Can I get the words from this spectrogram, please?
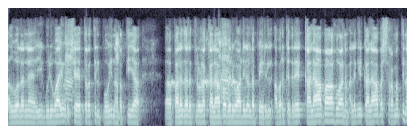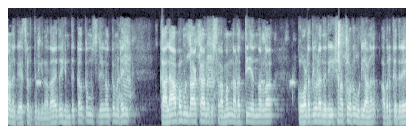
അതുപോലെ തന്നെ ഈ ഗുരുവായൂർ ക്ഷേത്രത്തിൽ പോയി നടത്തിയ പലതരത്തിലുള്ള കലാപ പരിപാടികളുടെ പേരിൽ അവർക്കെതിരെ കലാപാഹ്വാനം അല്ലെങ്കിൽ കലാപശ്രമത്തിനാണ് കേസെടുത്തിരിക്കുന്നത്. അതായത് ഹിന്ദുക്കൾക്കും മുസ്ലിങ്ങൾക്കും ഇടയിൽ കലാപമുണ്ടാക്കാൻ ഒരു ശ്രമം നടത്തി എന്നുള്ള കോടതിയുടെ നിരീക്ഷണത്തോടു കൂടിയാണ് അവർക്കെതിരെ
